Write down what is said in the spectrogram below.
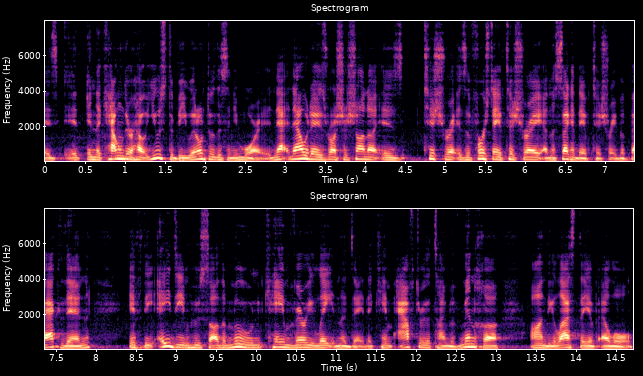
is in the calendar how it used to be. We don't do this anymore. nowadays, Rosh Hashanah is Tishrei is the first day of Tishrei and the second day of Tishrei. But back then, if the Adim who saw the moon came very late in the day, they came after the time of Mincha on the last day of Elul,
